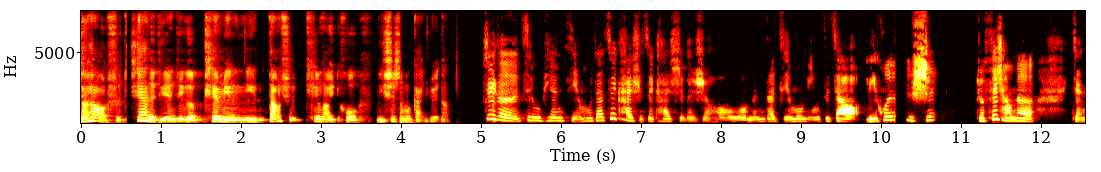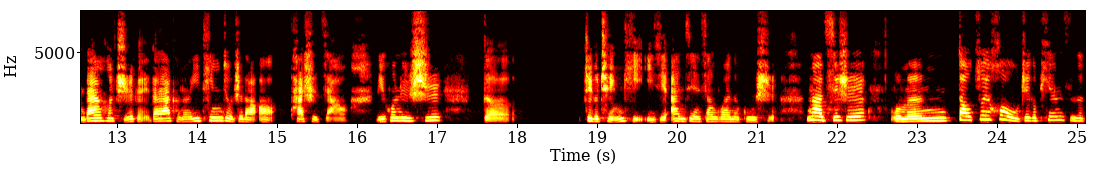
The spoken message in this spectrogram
小小老师，《亲爱的吉言》这个片名，您当时听了以后，你是什么感觉呢？这个纪录片节目在最开始、最开始的时候，我们的节目名字叫《离婚律师》，就非常的简单和直给，大家可能一听就知道，哦，他是讲离婚律师的。这个群体以及案件相关的故事，那其实我们到最后这个片子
